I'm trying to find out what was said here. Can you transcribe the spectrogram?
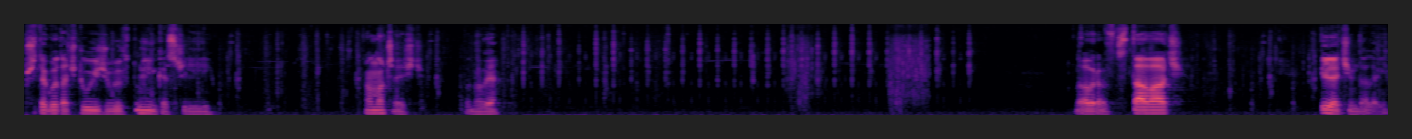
przytegotać tu i żeby w tą linkę strzelili. No no cześć. panowie. Dobra, wstawać. I lecimy dalej.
